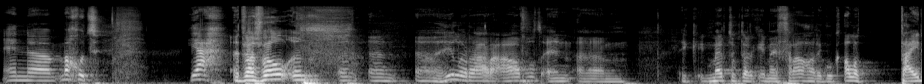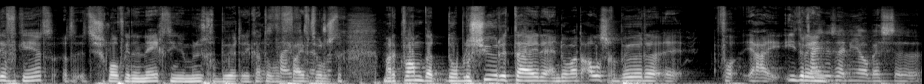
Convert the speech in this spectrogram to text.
En, maar goed, ja, Het was wel een, een, een, een hele rare avond. En ehm, ik, ik merkte ook dat ik in mijn verhaal had ik ook alle tijden verkeerd. Het, is geloof ik in de 19e minuut gebeurd. En ik had over 25. 25 Maar het kwam dat door blessuretijden en door wat alles gebeurde. eh, voor- ja, iedereen... tijden zijn niet jouw beste,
